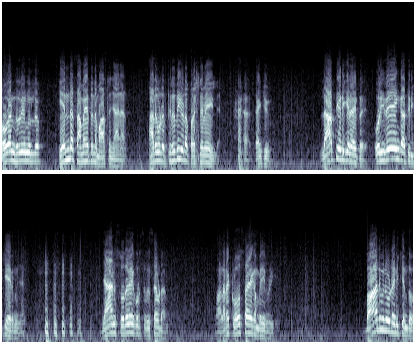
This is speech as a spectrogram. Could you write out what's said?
പോകാൻ ധൃതിയൊന്നുമില്ലോ എന്റെ സമയത്തിന്റെ മാസ്റ്റർ ഞാനാണ്. അതുകൊണ്ട് ധൃതിയുടെ പ്രശ്നമേ ഇല്ല. താങ്ക് യു ലാത്തി അടിക്കാനായിട്ട് ഒരു ഇരയും കാത്തിരിക്കുകയായിരുന്നു ഞാൻ. ഞാൻ സ്വതവെ കുറച്ച് റിസർവ്ഡ് ആണ്. വളരെ ക്ലോസ് ആയ കമ്പനിയിൽ ഒഴികെ. ബാലുവിനോട് എനിക്കെന്തോ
